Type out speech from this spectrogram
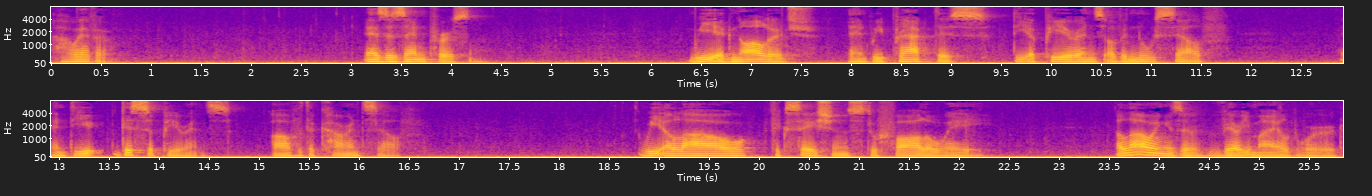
However, as a Zen person, we acknowledge and we practice the appearance of a new self and the disappearance of the current self we allow fixations to fall away. Allowing is a very mild word.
